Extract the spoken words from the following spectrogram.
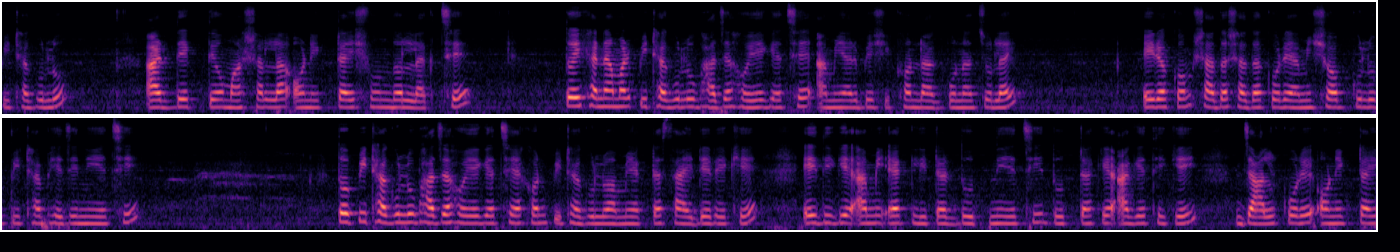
পিঠাগুলো। আর দেখতেও মাসাল্লাহ অনেকটাই সুন্দর লাগছে। তো এখানে আমার পিঠাগুলো ভাজা হয়ে গেছে, আমি আর বেশিক্ষণ রাখব না চুলায়। এইরকম সাদা সাদা করে আমি সবগুলো পিঠা ভেজে নিয়েছি। তো পিঠাগুলো ভাজা হয়ে গেছে। এখন পিঠাগুলো আমি একটা সাইডে রেখে এইদিকে আমি এক লিটার দুধ নিয়েছি। দুধটাকে আগে থেকেই জাল করে অনেকটাই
